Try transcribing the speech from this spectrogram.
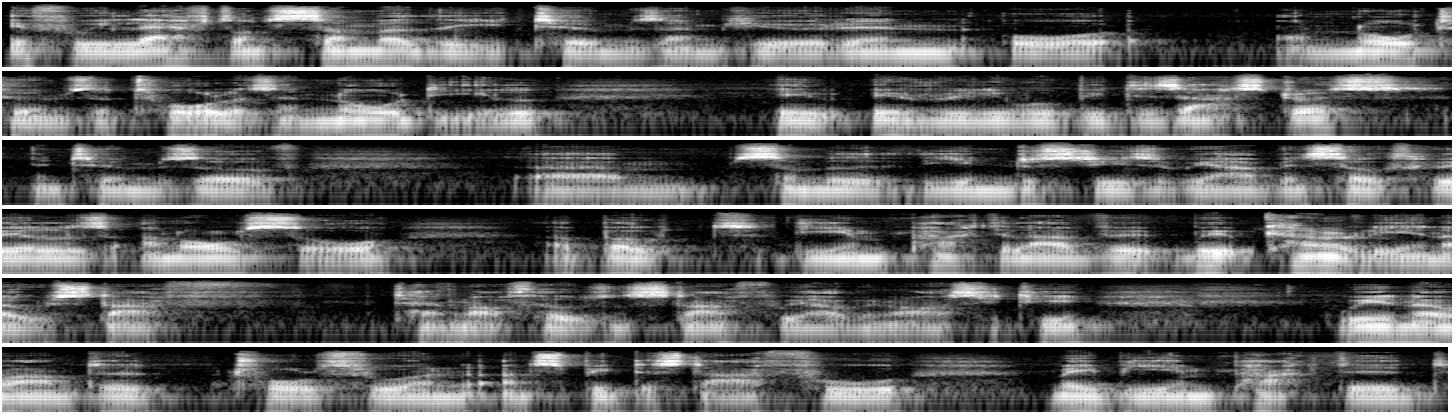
if we left on some of the terms I'm hearing, or on no terms at all as a no deal, it, it really would be disastrous in terms of um, some of the industries that we have in South Wales and also about the impact it'll have. We currently in our staff, 10,500 staff we have in RCT, we now having to troll through and, and, speak to staff who may be impacted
